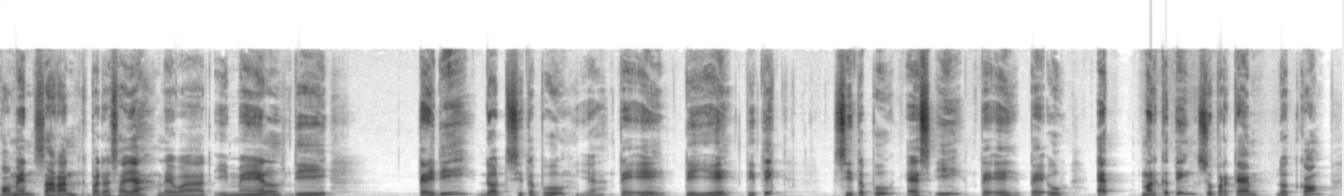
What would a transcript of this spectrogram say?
komen saran kepada saya lewat email di teddy.sitepu ya t e d y titik sitepu s i t e p u at marketingsupercamp.com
